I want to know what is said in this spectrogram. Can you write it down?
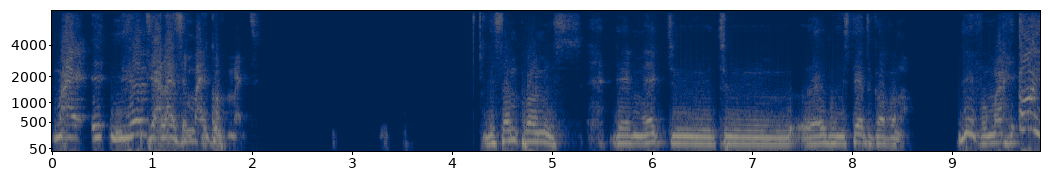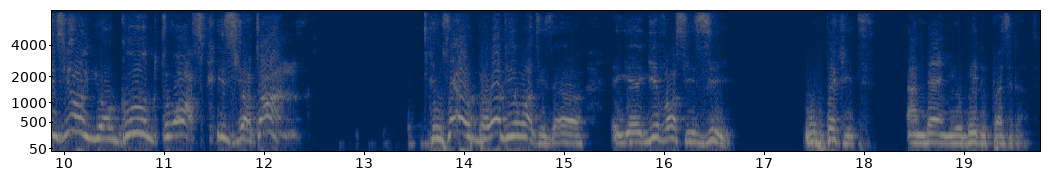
my Miyetti Allah is in my government. The same promise they make to, to Ebonyi State Governor. Therefore, my, oh, it's you, you're good to us, it's your turn. He say, Oh, but what do you want? He said, Oh, give us his Z. We'll take it, and then you'll be the president.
